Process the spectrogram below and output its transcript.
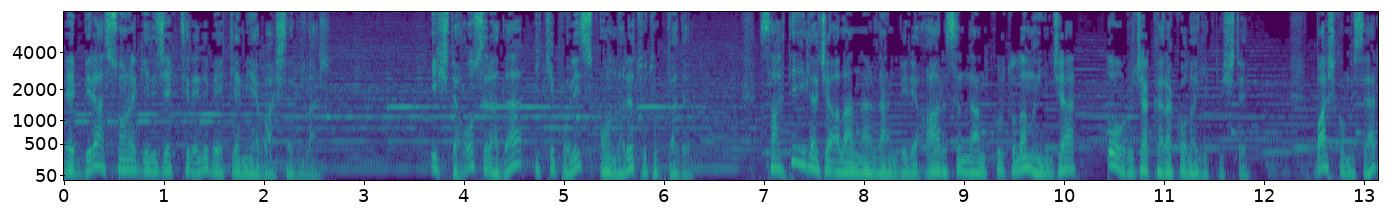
ve biraz sonra gelecek treni beklemeye başladılar. İşte o sırada iki polis onları tutukladı. Sahte ilacı alanlardan biri ağrısından kurtulamayınca doğruca karakola gitmişti. Başkomiser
